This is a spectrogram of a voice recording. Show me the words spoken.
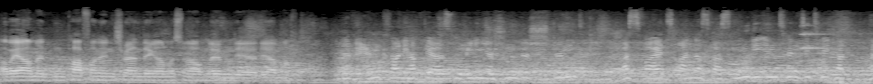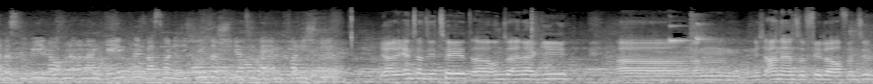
aber ja, mit ein paar von den schweren Dingern müssen wir auch leben, die, die er macht. In der WM-Quali habt ihr Slowenien ja schon bestimmt. Was war jetzt anders? Was nur die Intensität? Hat, hatte Slowenien auch einen anderen Gameplan? Was waren die Unterschiede zum WM-Quali-Spiel? Ja, die Intensität, äh, unsere Energie. Äh, wir haben nicht annähernd so viele Offensive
